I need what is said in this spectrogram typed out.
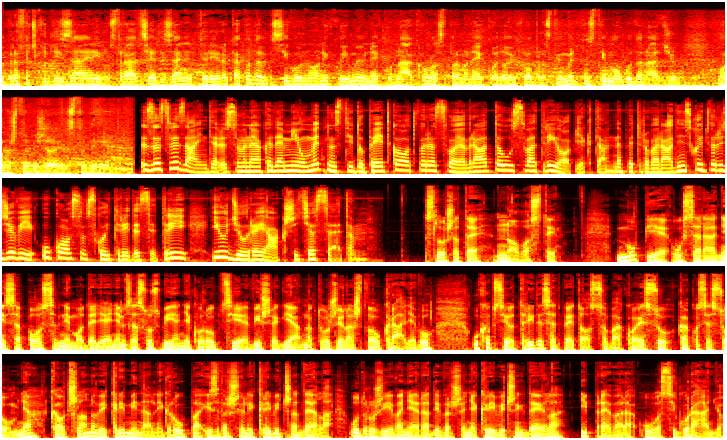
grafički dizajn, ilustracija, dizajn interijera, tako da sigurno oni koji imaju neku naklonost prema nekoj od ovih oblasti umetnosti mogu da nađu ono što bi želeli da studiraju. Za sve zainteresovane Akademija umetnosti do petka otvara svoja vrata u sva tri objekta, na Petrovaradinskoj tvrđavi, u Kosovskoj 33 i u Đure Jakšića 7. Slušate novosti. MUP je u saradnji sa posebnim odeljenjem za suzbijanje korupcije Višeg javnog tužilaštva u Kraljevu uhapsio 35 osoba koje su, kako se sumnja, kao članovi kriminalnih grupa izvršili krivična dela, udruživanje radi vršenja krivičnih dela i prevara u osiguranju.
